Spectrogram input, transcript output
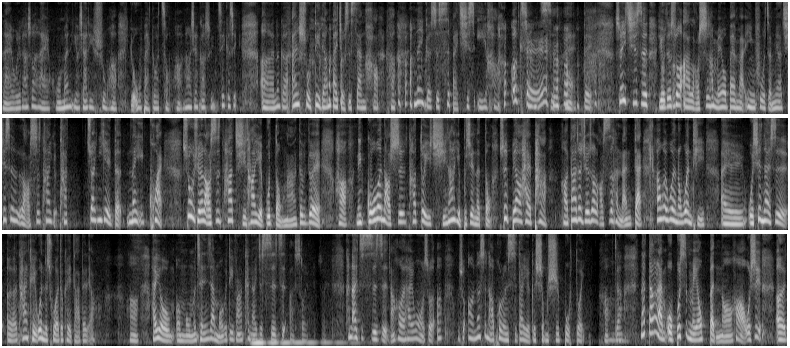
来，我就跟他说，来，我们尤加利树哈有五百多种哈，那我现在告诉你，这个是呃那个桉树第两百九十三号哈，那个是四百七十一号，OK，哎对，所以其实有的说啊，老师他没有办法应付怎么样？其实老师他有他。专业的那一块，数学老师他其他也不懂啊，对不对？好，你国文老师他对于其他也不见得懂，所以不要害怕。好，大家就觉得说老师很难带，他会问的问题，哎，我现在是呃，他可以问得出来，都可以答得了。啊，还有嗯，我们曾经在某个地方看到一只狮子啊，sorry sorry，看到一只狮子，然后他又问我说，哦，我说哦，那是拿破仑时代有个雄狮部队，好这样。那当然我不是没有本哦，哈，我是呃。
